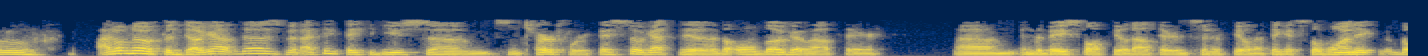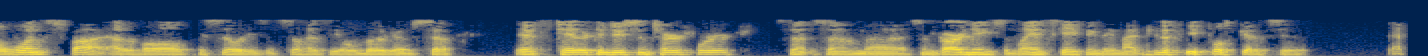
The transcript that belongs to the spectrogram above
Ooh, I don't know if the dugout does, but I think they could use some some turf work. They still got the the old logo out there um, in the baseball field out there in center field. I think it's the one the one spot out of all facilities that still has the old logo. So if Taylor can do some turf work, some some uh, some gardening, some landscaping, they might be the people to go to. That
